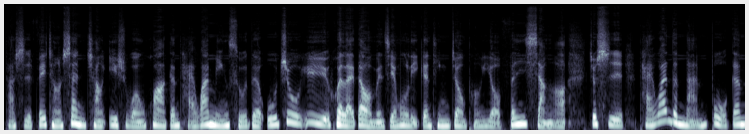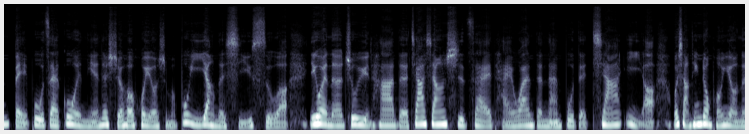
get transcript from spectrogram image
他是非常擅长艺术文化跟台湾民俗的吴祝玉会来到我们节目里跟听众朋友分享啊，就是台湾的南部跟北部在过年的时候会有什么不一样的习俗啊？因为呢，祝玉他的家乡是在台湾的南部的嘉义啊。我想听众朋友呢，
